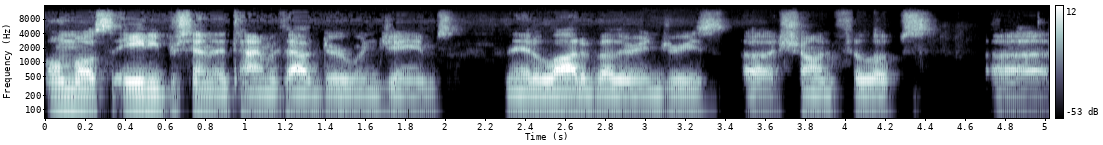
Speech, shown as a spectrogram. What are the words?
almost 80% of the time without Derwin James. And they had a lot of other injuries. Uh, Sean Phillips, uh,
